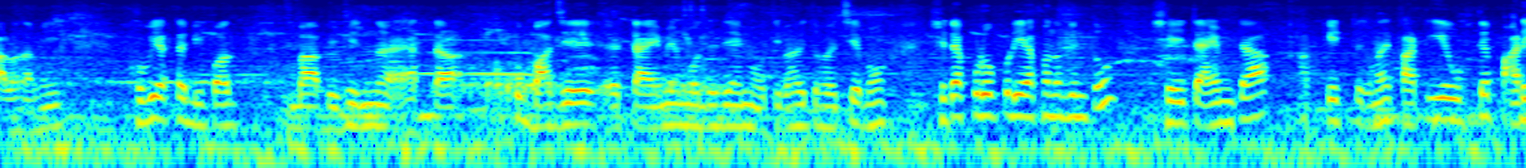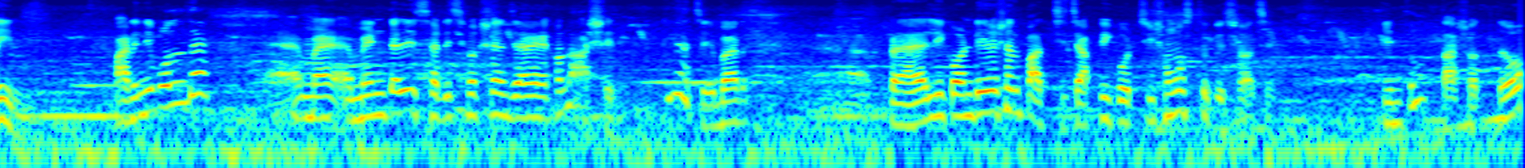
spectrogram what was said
কারণ আমি খুবই একটা বিপদ বা বিভিন্ন একটা খুব বাজে টাইমের মধ্যে দিয়ে আমি অতিবাহিত হয়েছি এবং সেটা পুরোপুরি এখনও কিন্তু সেই টাইমটা কেটে মানে কাটিয়ে উঠতে পারিনি। পারিনি বলতে মেন্টালি স্যাটিসফ্যাকশনের জায়গা এখন আসেনি, ঠিক আছে? এবার প্রায়ালি কন্টিনিউশন পাচ্ছি, চাকরি করছি, সমস্ত কিছু আছে। কিন্তু তা সত্ত্বেও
